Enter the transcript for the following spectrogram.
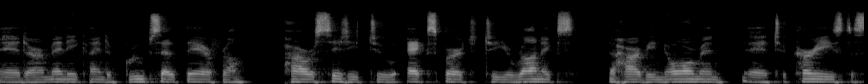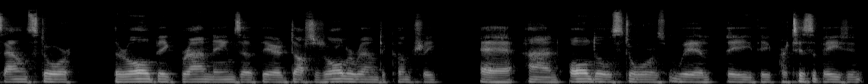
Uh, there are many kind of groups out there from Power City to Expert to Euronics to Harvey Norman uh, to Currys to Sound Store. They're all big brand names out there dotted all around the country. Uh, and all those stores will they they participate in,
